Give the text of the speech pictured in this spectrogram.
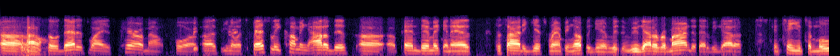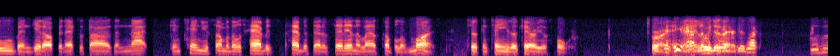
Wow. So that is why it's paramount for us, you know, especially coming out of this uh, uh, pandemic and as society gets ramping up again, we, we got to remind us that we got to continue to move and get up and exercise and not continue some of those habits habits that have set in the last couple of months to continue to carry us forward. right. You're And let me just add this. correct. Like, hmm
